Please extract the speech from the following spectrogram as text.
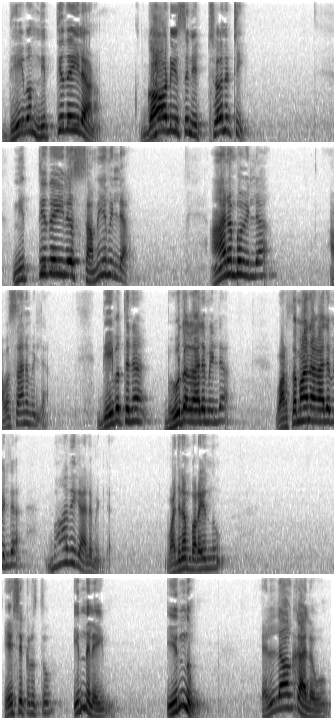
ദൈവം നിത്യതയിലാണ്. ഗോഡ് ഈസ് ഇൻ ഇറ്റേണിറ്റി നിത്യതയിൽ സമയമില്ല. ആരംഭമില്ല. അവസാനമില്ല. ദൈവത്തിന് ഭൂതകാലമില്ല. വർത്തമാനകാലമില്ല. ഭാവി കാലമില്ല വചനം പറയുന്നു. യേശുക്രിസ്തു ഇന്നലെയും ഇന്നും എല്ലാ കാലവും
